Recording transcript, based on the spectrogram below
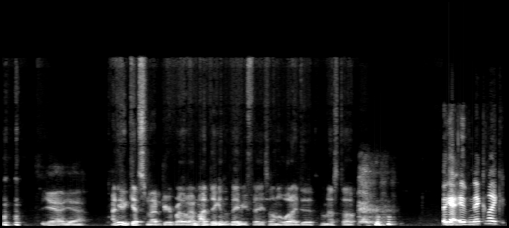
Yeah, yeah. I need to get some of that beard, by the way. I'm not digging the baby face. I don't know what I did. I messed up. But yeah, if Nick like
